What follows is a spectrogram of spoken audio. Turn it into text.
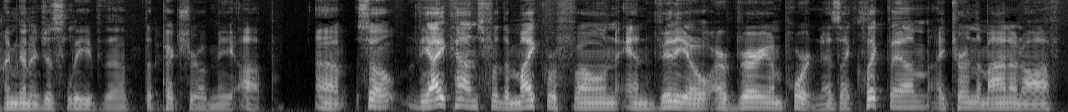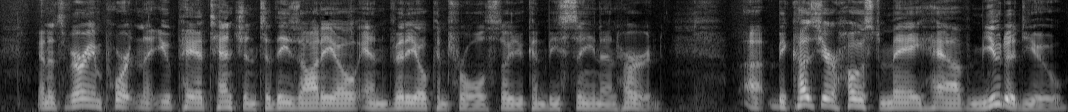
I'm going to just leave the, the picture of me up. Um, so the icons for the microphone and video are very important. As I click them, I turn them on and off. And it's very important that you pay attention to these audio and video controls so you can be seen and heard. Uh, because your host may have muted you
